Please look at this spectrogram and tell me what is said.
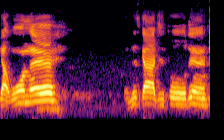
Got one there. And this guy just pulled in.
